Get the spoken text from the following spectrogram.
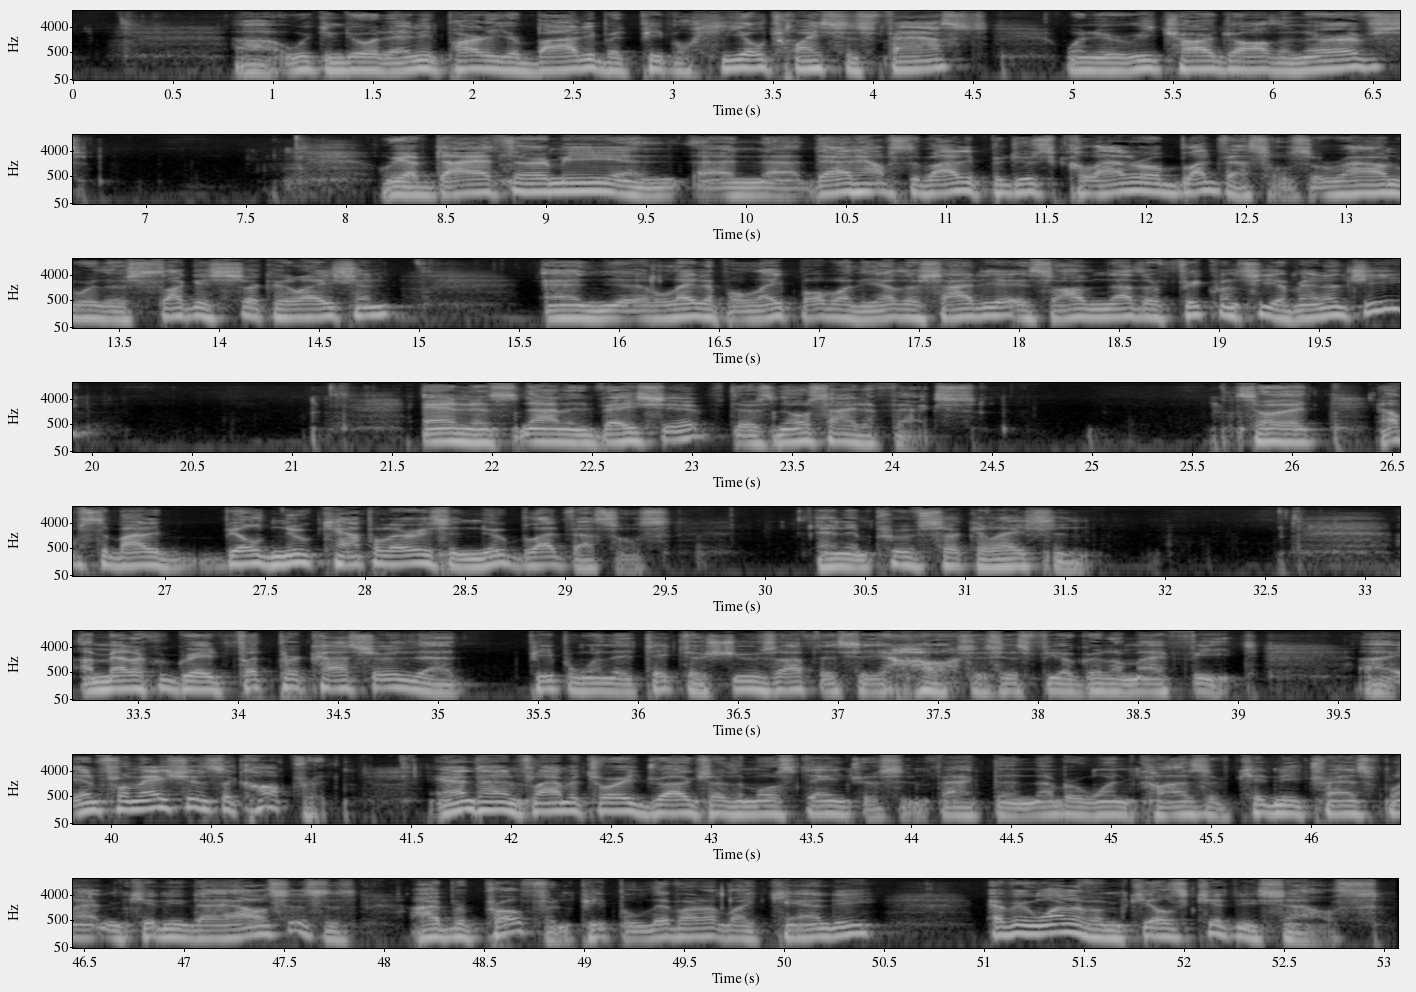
Uh, we can do it any part of your body, but people heal twice as fast when you recharge all the nerves. We have diathermy, and, and uh, that helps the body produce collateral blood vessels around where there's sluggish circulation and it'll light up a light bulb on the other side of you. It's another frequency of energy, and it's non invasive. There's no side effects. So it helps the body build new capillaries and new blood vessels and improve circulation. A medical grade foot percussor that people, when they take their shoes off, they say, Oh, does this feel good on my feet? Uh, inflammation is the culprit. Anti inflammatory drugs are the most dangerous. In fact, the number one cause of kidney transplant and kidney dialysis is ibuprofen. People live on it like candy. Every one of them kills kidney cells.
